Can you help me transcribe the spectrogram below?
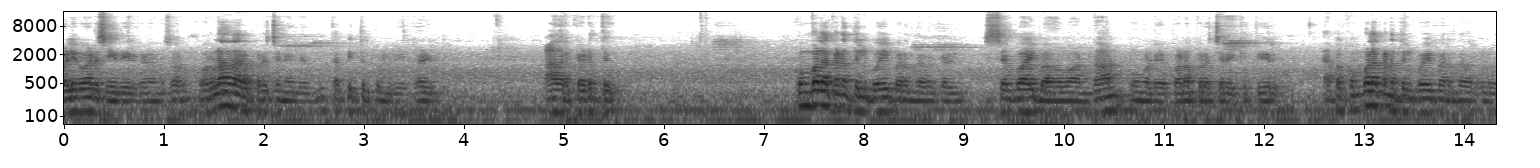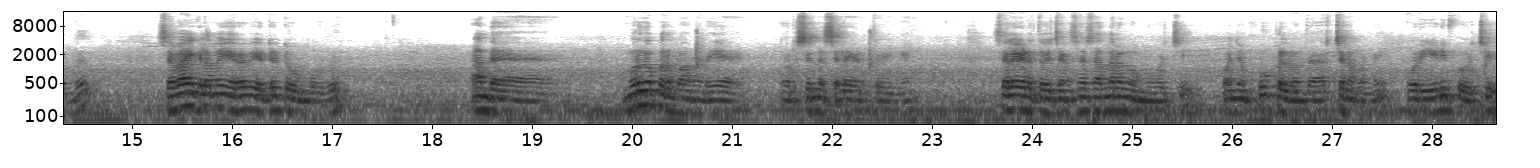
வழிபாடு செய்தீர்கள் என்று சொல் பொருளாதார பிரச்சனையிலிருந்து தப்பித்துக் கொள்வீர்கள். அதற்கடுத்து கும்பலக்கணத்தில் போய் பிறந்தவர்கள் செவ்வாய் பகவான் தான் உங்களுடைய பணப்பிரச்சனைக்கு தீர்வு. அப்போ கும்பலக்கணத்தில் போய் பிறந்தவர்கள் வந்து செவ்வாய்க்கிழமை இரவு எட்டு டு ஒம்பது அந்த முருகப்பெருமானுடைய ஒரு சின்ன சிலை எடுத்து வைங்க. சிலை எடுத்து வச்சேன்னு சந்தனங்கும்பம் வச்சு கொஞ்சம் பூக்கள் வந்து அர்ச்சனை பண்ணி ஒரு இனிப்பு வச்சு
